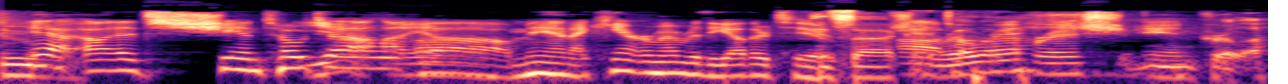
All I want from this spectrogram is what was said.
Yeah, uh, it's Shantoto. Yeah, I, uh, oh man, I can't remember the other two. It's uh, Uh, and Krilla.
